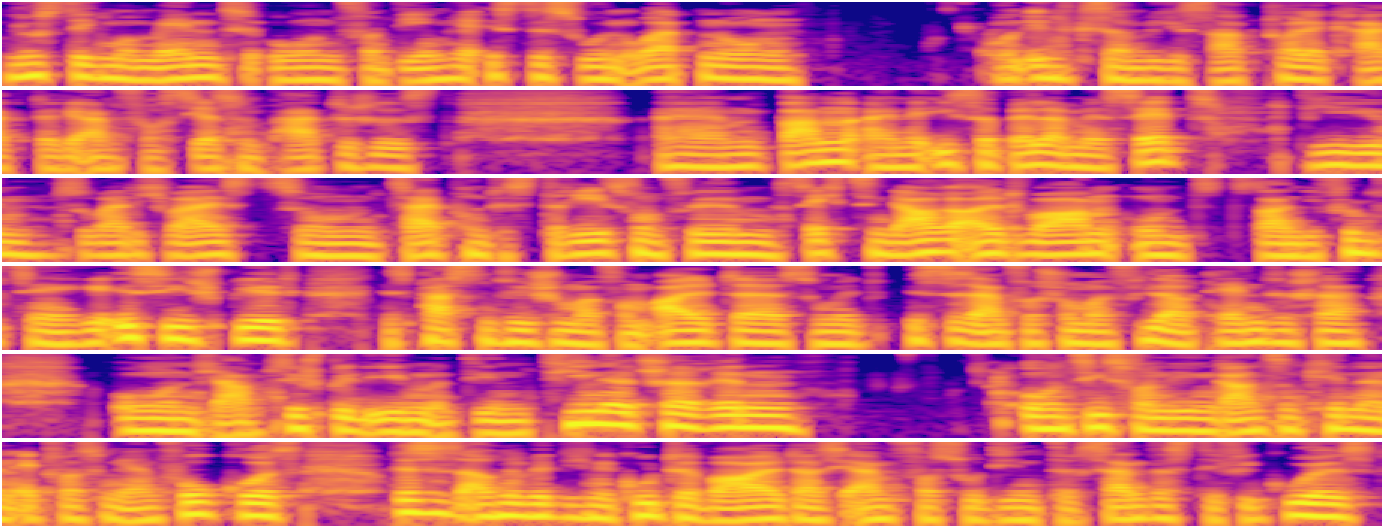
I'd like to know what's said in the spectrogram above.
lustigen Moment. Und von dem her ist es so in Ordnung. Und insgesamt, wie gesagt, tolle Charakter, der einfach sehr sympathisch ist. Ähm, dann eine Isabella Merced, die, soweit ich weiß, zum Zeitpunkt des Drehs vom Film 16 Jahre alt war und dann die 15-jährige Issy spielt. Das passt natürlich schon mal vom Alter, somit ist es einfach schon mal viel authentischer. Und ja, sie spielt eben die Teenagerin, und sie ist von den ganzen Kindern etwas mehr im Fokus. Das ist auch eine, wirklich eine gute Wahl, da sie einfach so die interessanteste Figur ist,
